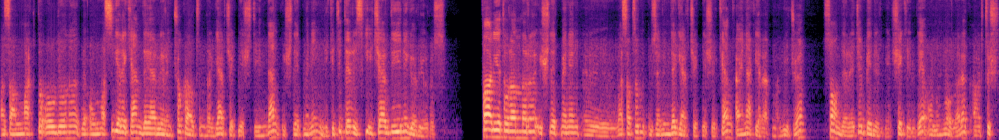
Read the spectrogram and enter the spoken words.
azalmakta olduğunu ve olması gereken değerlerin çok altında gerçekleştiğinden işletmenin likidite riski içerdiğini görüyoruz. Faaliyet oranları işletmenin e, vasatın üzerinde gerçekleşirken kaynak yaratma gücü son derece belirgin şekilde olumlu olarak artış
